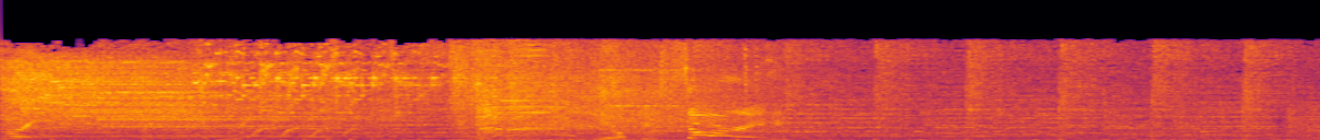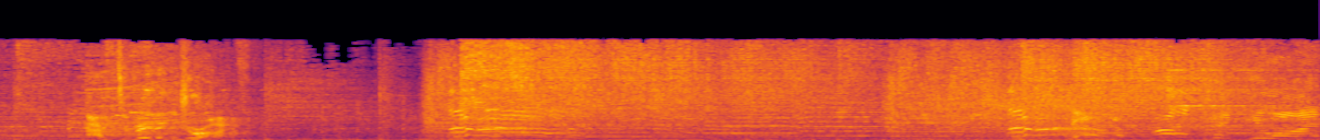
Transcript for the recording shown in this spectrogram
Free. You'll be sorry! Activating drive. I'll take you on.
